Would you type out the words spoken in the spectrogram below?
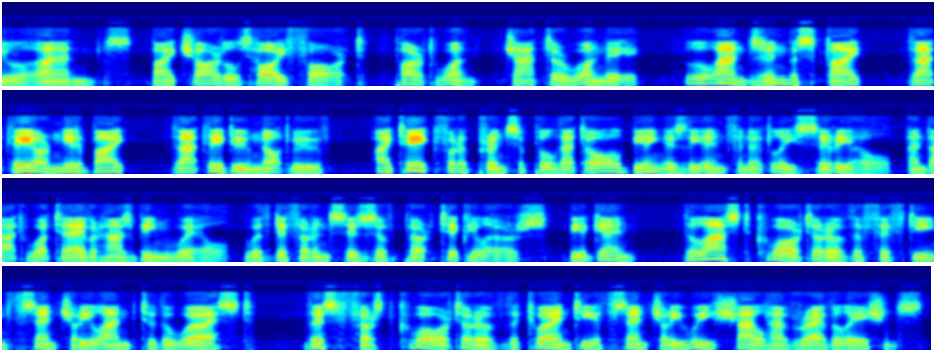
New Lands by Charles Hoy Fort, Part 1 Chapter 1a Lands in the sky, that they are nearby, that they do not move. I take for a principle that all being is the infinitely serial, and that whatever has been will, with differences of particulars, be again. The last quarter of the 15th century land to the west. This first quarter of the 20th century we shall have revelations.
